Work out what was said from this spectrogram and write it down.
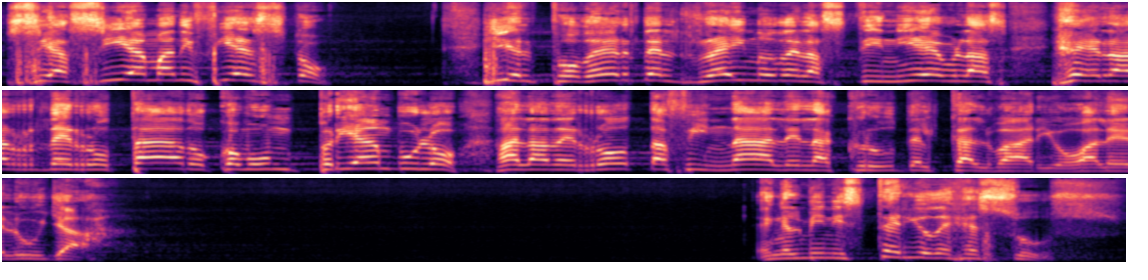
se hacía manifiesto. Y el poder del reino de las tinieblas era derrotado como un preámbulo a la derrota final en la cruz del Calvario. Aleluya. En el ministerio de Jesús,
